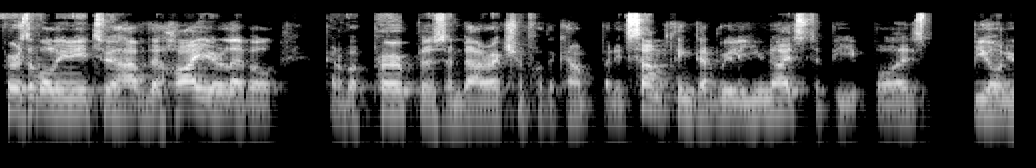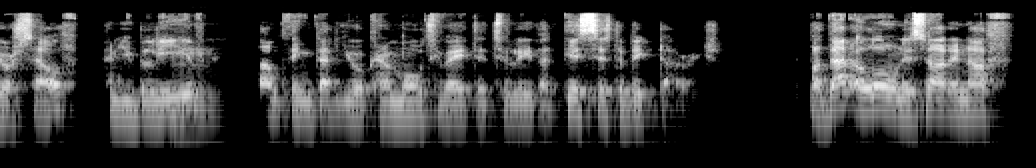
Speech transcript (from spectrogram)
first of all you need to have the higher level kind of a purpose and direction for the company. It's something that really unites the people it's beyond yourself and you believe mm. something that you're kind of motivated to lead that this is the big direction. But that alone is not enough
